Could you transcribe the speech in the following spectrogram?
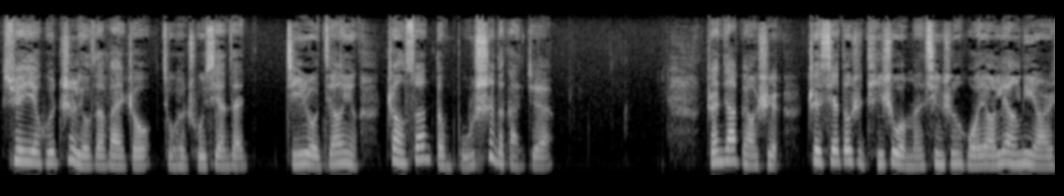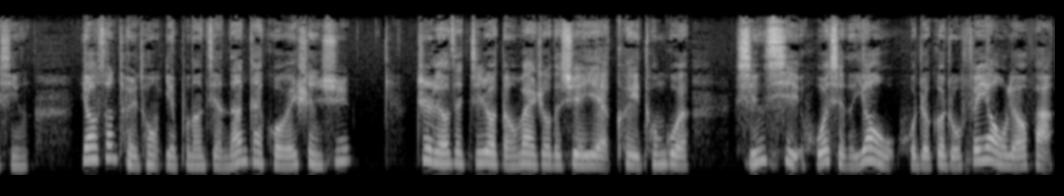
血液会滞留在外周，就会出现在肌肉僵硬、胀酸等不适的感觉。专家表示，这些都是提示我们性生活要量力而行。腰酸腿痛也不能简单概括为肾虚。滞留在肌肉等外周的血液，可以通过行气活血的药物或者各种非药物疗法，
